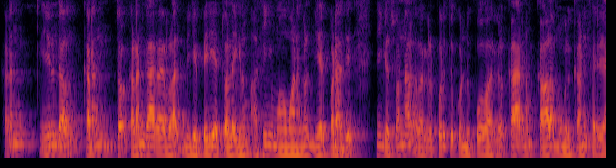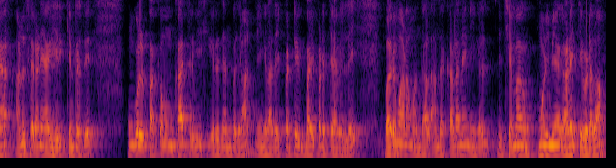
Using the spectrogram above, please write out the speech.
கடன் இருந்தாலும் கடன் தொ- கடன்காரர்களால் மிகப்பெரிய தொல்லைகளும் அசிங்கம் அவமானங்களும் ஏற்படாது. நீங்கள் சொன்னால் அவர்கள் பொறுத்து கொண்டு போவார்கள். காரணம் காலம் உங்களுக்கு அனுசரண அனுசரணையாக இருக்கின்றது. உங்கள் பக்கமும் காற்று வீசுகிறது என்பதனால் நீங்கள் அதை பற்றி பயப்பட தேவையில்லை. வருமானம் வந்தால் அந்த கடனை நீங்கள் நிச்சயமாக முழுமையாக அடைத்து விடலாம்.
